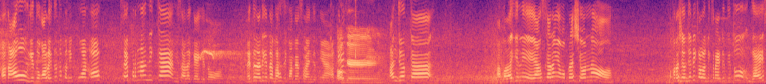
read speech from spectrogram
uh, tahu gitu Hmm. kalau itu tuh penipuan. Oh, saya pernah nih Kak, misalnya kayak gitu. Nah, itu nanti kita bahas di konten selanjutnya. Oke? Oke. Lanjut, Kak. Apalagi nih yang sekarang yang operasional. Operasional jadi kalau di kredit itu guys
